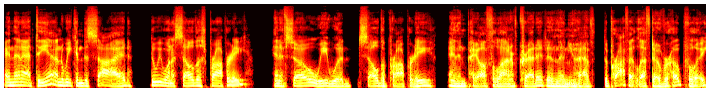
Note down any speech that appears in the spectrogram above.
And then at the end, we can decide do we want to sell this property? And if so, we would sell the property and then pay off the line of credit. And then you have the profit left over, hopefully.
